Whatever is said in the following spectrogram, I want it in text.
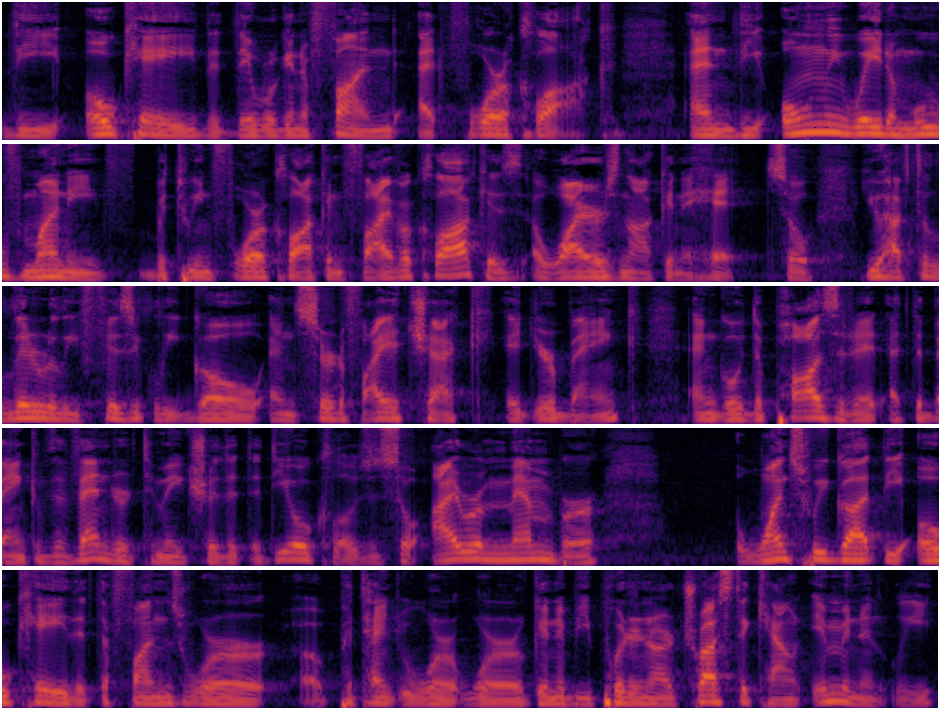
the okay that they were going to fund at four o'clock. And the only way to move money between four o'clock and five o'clock is a wire's not going to hit. So you have to literally physically go and certify a check at your bank and go deposit it at the bank of the vendor to make sure that the deal closes. So I remember once we got the okay that the funds were uh, potential were, were going to be put in our trust account imminently,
